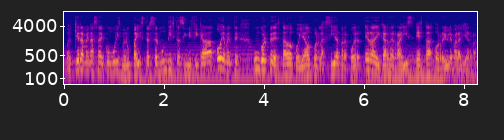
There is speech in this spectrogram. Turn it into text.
cualquier amenaza de comunismo en un país tercermundista significaba, obviamente, un golpe de Estado apoyado por la CIA para poder erradicar de raíz esta horrible mala hierba.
